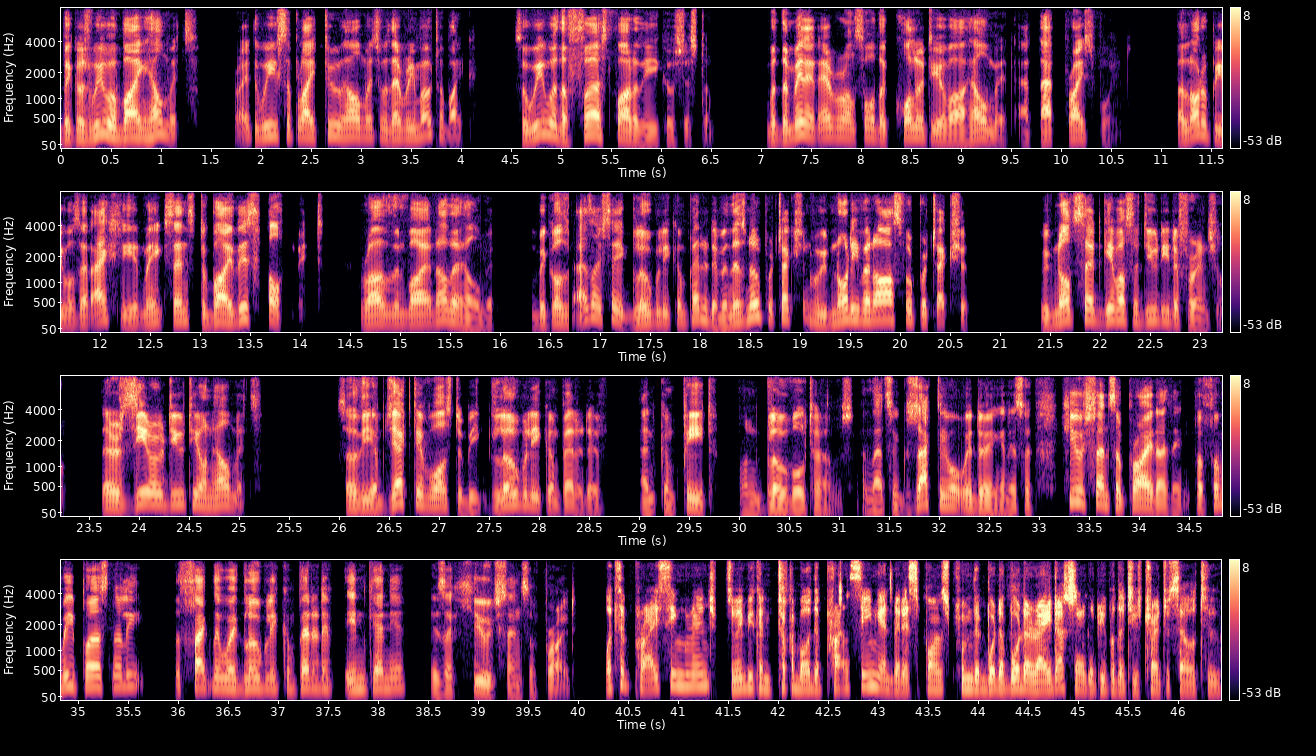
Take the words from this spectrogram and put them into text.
because we were buying helmets, right? We supplied two helmets with every motorbike. So we were the first part of the ecosystem. But the minute everyone saw the quality of our helmet at that price point, a lot of people said, actually, it makes sense to buy this helmet rather than buy another helmet. Because, as I say, globally competitive, and there's no protection. We've not even asked for protection. We've not said, give us a duty differential. There is zero duty on helmets. So the objective was to be globally competitive and compete on global terms. And that's exactly what we're doing. And it's a huge sense of pride, I think. But for me personally, the fact that we're globally competitive in Kenya is a huge sense of pride. What's the pricing range? So maybe you can talk about the pricing and the response from the boda boda riders or the people that you try to sell to.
